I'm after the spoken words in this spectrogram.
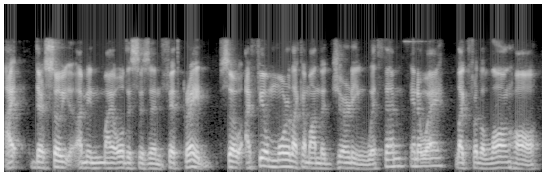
I they're so I mean my oldest is in 5th grade. So I feel more like I'm on the journey with them in a way like for the long haul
